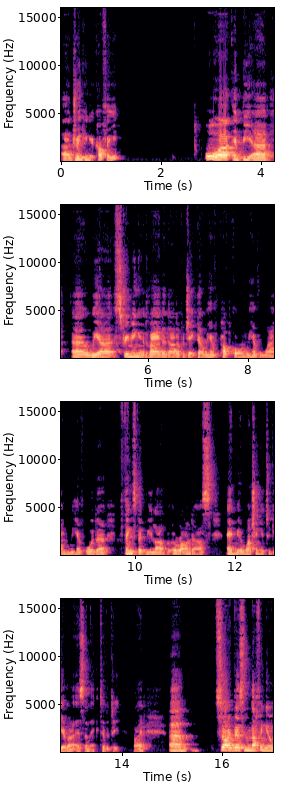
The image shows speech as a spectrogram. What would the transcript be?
uh, drinking a coffee, or it'd be a, uh, we are streaming it via the data projector. We have popcorn, we have wine, we have all the things that we love around us, and we are watching it together as an activity, right? Um, so there's nothing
